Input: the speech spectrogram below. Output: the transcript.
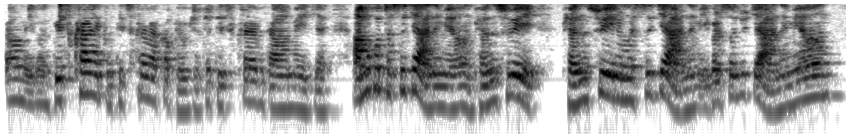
다음에 이건 describe, describe 아까 배우셨죠? describe 다음에 이제 아무것도 쓰지 않으면 변수의 변수의 이름을 쓰지 않으면 이걸 써주지 않으면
